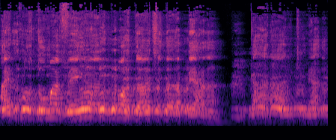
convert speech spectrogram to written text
Aí cortou uma veia importante da, da perna. Caralho, que merda.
